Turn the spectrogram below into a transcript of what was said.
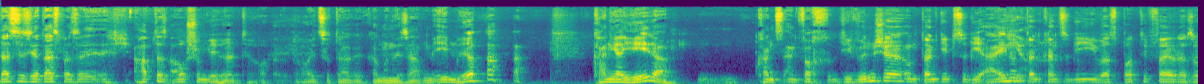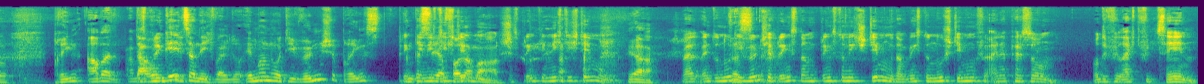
das ist ja das, was ich habe das auch schon gehört. Heutzutage kann man ja sagen, eben, ja, kann ja jeder. Kannst einfach die Wünsche und dann gibst du die ein Ja. und dann kannst du die über Spotify oder so bringen. Aber, es darum geht's dir- ja nicht, weil du immer nur die Wünsche bringst, Bringt dir bist du nicht ja die voll am Stimmung. Arsch. Es bringt dir nicht die Stimmung. Ja. Weil wenn du nur Das- die Wünsche bringst, dann bringst du nicht Stimmung, dann bringst du nur Stimmung für eine Person. Oder vielleicht für zehn.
